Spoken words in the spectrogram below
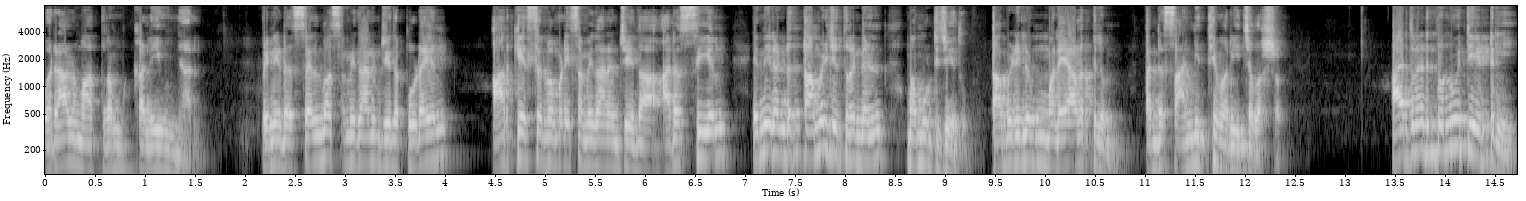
ഒരാൾ മാത്രം കളിയുഞ്ഞാൽ. പിന്നീട് സെൽവ സംവിധാനം ചെയ്ത പുടയൽ ആർ കെ സെൽവമണി സംവിധാനം ചെയ്ത അരസിയൽ എന്നീ രണ്ട് തമിഴ് ചിത്രങ്ങൾ മമ്മൂട്ടി ചെയ്തു. തമിഴിലും മലയാളത്തിലും തന്റെ സാന്നിധ്യം അറിയിച്ച വർഷം. ആയിരത്തി തൊള്ളായിരത്തി തൊണ്ണൂറ്റി എട്ടിൽ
